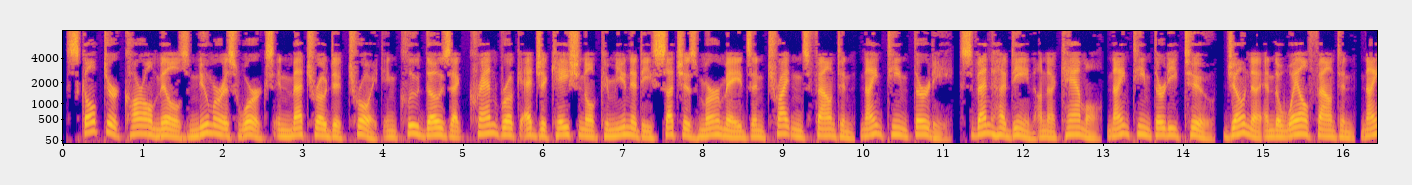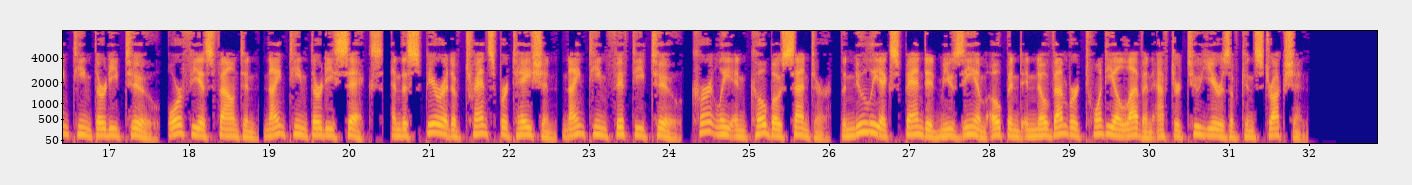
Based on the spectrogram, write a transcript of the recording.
Sculptor Carl Milles' numerous works in Metro Detroit include those at Cranbrook Educational Community such as Mermaids and Triton's Fountain 1930, Sven Hedin on a Camel 1932, Jonah and the Whale Fountain 1932, Orpheus Fountain 1936, and The Spirit of Transportation 1952. Currently in Cobo Center, the newly expanded museum opened in November 2011 after two years of construction.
